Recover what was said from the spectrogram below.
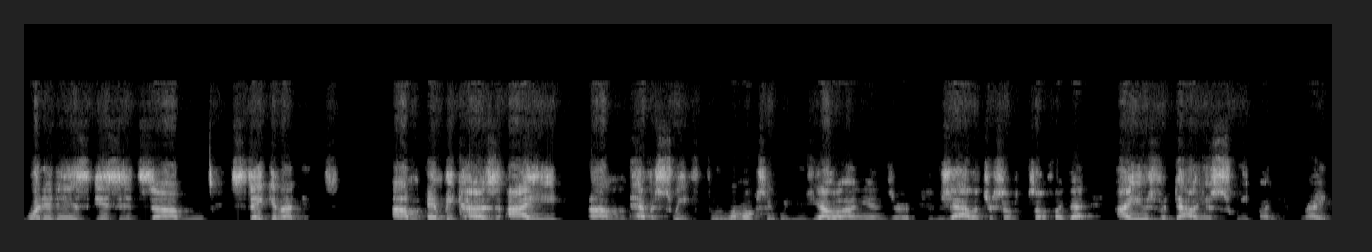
what it is is it's um, steak and onions. Um, and because I um, have a sweet food where most people use yellow onions or mm-hmm. shallots or some stuff like that. I use Vidalia sweet onion, right?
